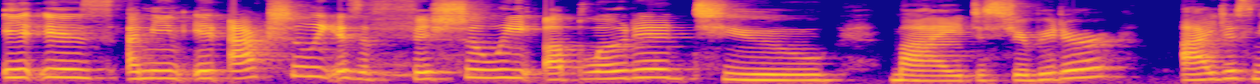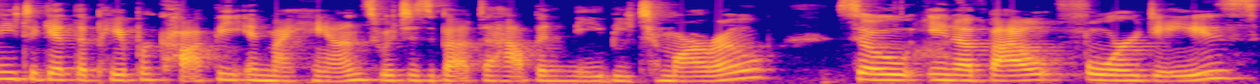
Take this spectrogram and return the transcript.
It is, I mean, it actually is officially uploaded to my distributor. I just need to get the paper copy in my hands, which is about to happen maybe tomorrow. So, in about four days,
